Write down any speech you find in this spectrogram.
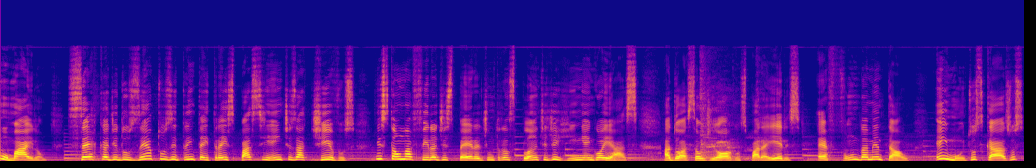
Como Mylon, cerca de 233 pacientes ativos estão na fila de espera de um transplante de rim em Goiás. A doação de órgãos para eles é fundamental. Em muitos casos,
